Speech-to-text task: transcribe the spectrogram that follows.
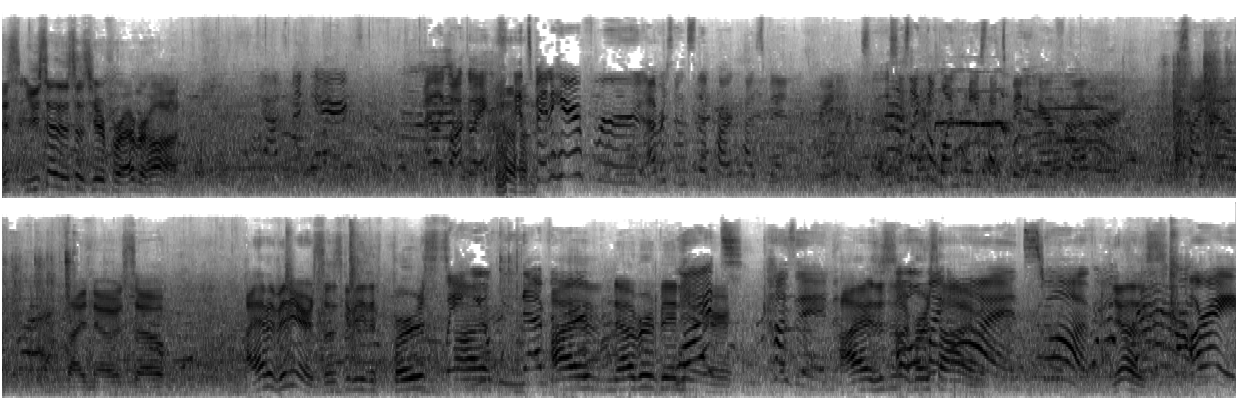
this you said this was here forever, huh? Yeah, it's been here. I like walk away. it's been here for ever since the park has been created. So this is like the one piece that's been here forever. Side note. Side note. So I haven't been here, so this could be the first Wait, time. you've never? I've never been what? here. Cousin. I this is my oh first my time. god! Stop. Yes. All right,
